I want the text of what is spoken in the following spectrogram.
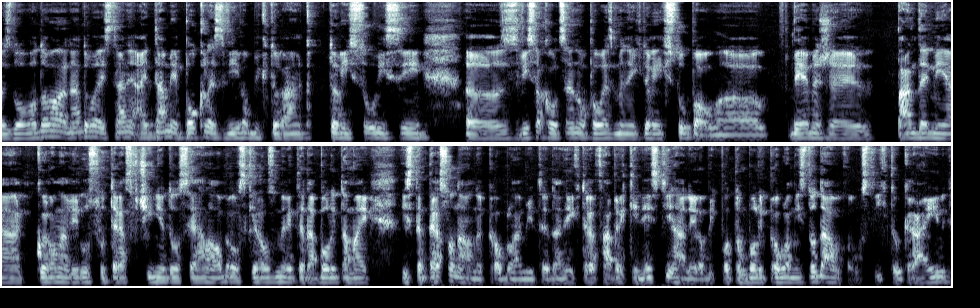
z dôvodov, ale na druhej strane aj tam je pokles výroby, ktorá, ktorý súvisí s vysokou cenou povedzme niektorých vstupov. Vieme, že pandémia koronavírusu teraz v Číne dosiahla obrovské rozmery, teda boli tam aj isté personálne problémy, teda niektoré fabriky nestíhali robiť, potom boli problémy s dodávkou z týchto krajín,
